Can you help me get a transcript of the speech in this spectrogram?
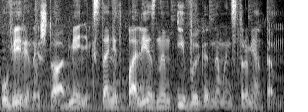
Уверены, что обменник станет полезным и выгодным инструментом.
